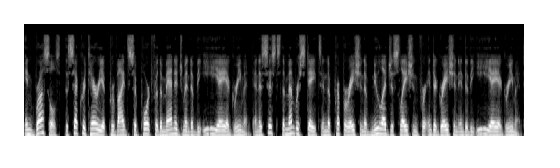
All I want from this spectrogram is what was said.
In Brussels, the Secretariat provides support for the management of the EEA agreement and assists the member states in the preparation of new legislation for integration into the EEA agreement.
